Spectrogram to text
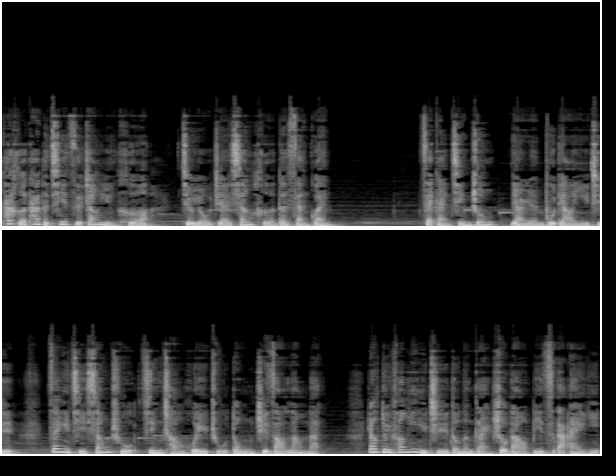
他和他的妻子张允和就有着相合的三观，在感情中两人步调一致，在一起相处经常会主动制造浪漫，让对方一直都能感受到彼此的爱意。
